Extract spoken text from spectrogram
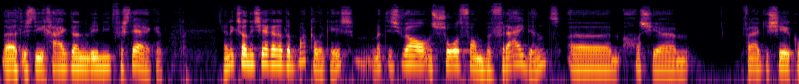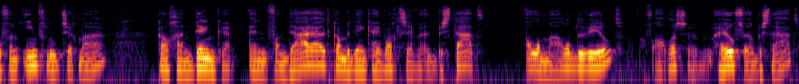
Uh, dus die ga ik dan weer niet versterken. En ik zal niet zeggen dat het makkelijk is, maar het is wel een soort van bevrijdend uh, als je vanuit je cirkel van invloed, zeg maar, kan gaan denken. En van daaruit kan bedenken, hé, hey, wacht eens even, het bestaat allemaal op de wereld. Of alles, heel veel bestaat.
